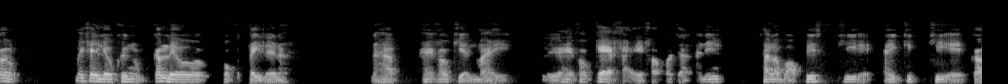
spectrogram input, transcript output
ก็ ไม่ใช่เร็วขึ้นก็เร็วปกติเลยนะนะครับ ให้เขาเขียนใหม่ หรือให้เขาแก้ไขเขาก็จะอันนี้ถ้าเราบอก please create ไอทก็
